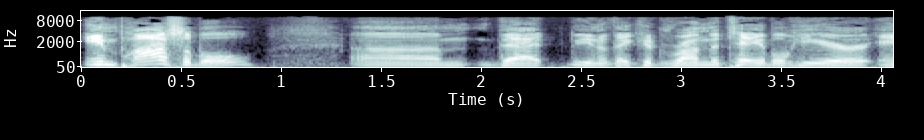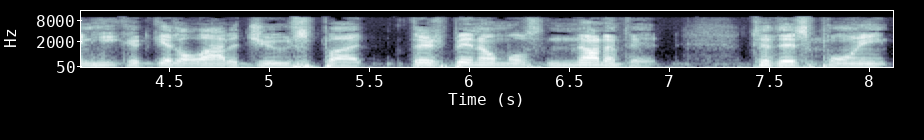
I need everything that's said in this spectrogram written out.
impossible um, that you know they could run the table here and he could get a lot of juice, but there's been almost none of it to this point,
